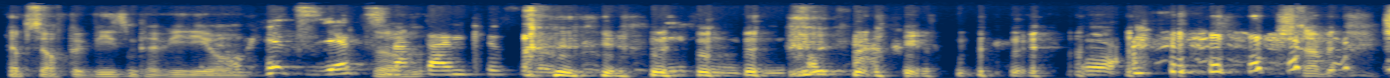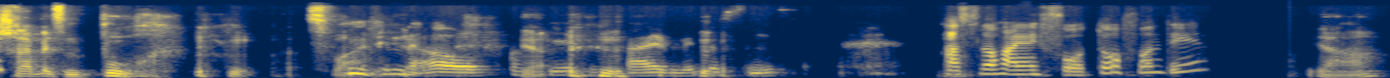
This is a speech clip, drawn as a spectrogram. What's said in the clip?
Ich habe es ja auch bewiesen per Video. Genau, Jetzt, jetzt So. nach deinem Kissen. Definitiv. Ja, ich schreibe, ich schreibe jetzt ein Buch. Zwei. genau. Auf Ja. jeden Fall mindestens. Hast du noch ein Foto von denen? Ja.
